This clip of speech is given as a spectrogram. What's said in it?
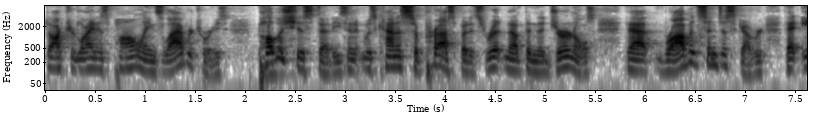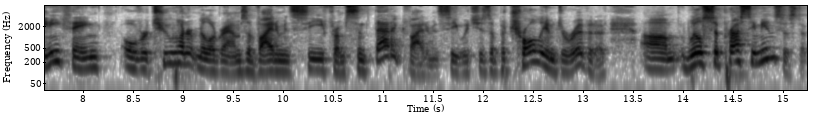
Dr. Linus Pauling's laboratories, published his studies, and it was kind of suppressed, but it's written up in the journals that Robinson discovered that anything over 200 milligrams of vitamin C from synthetic vitamin C, which is a petroleum derivative, um, will suppress the immune system.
